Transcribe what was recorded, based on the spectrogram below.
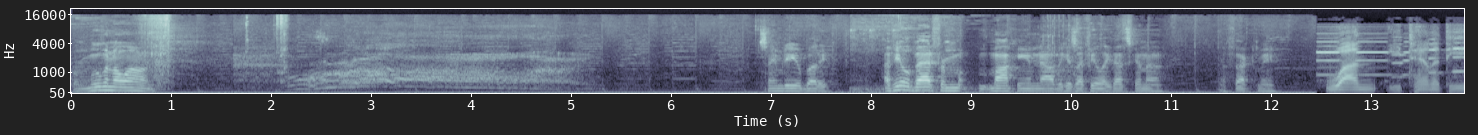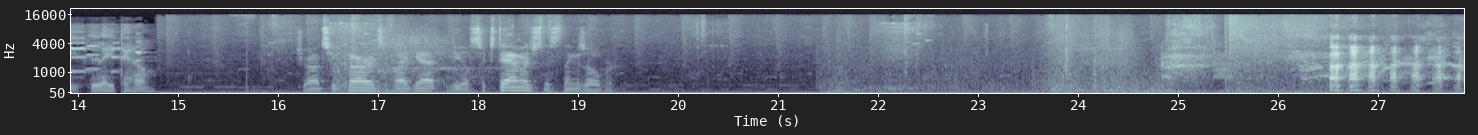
We're moving along. Same to you, buddy. I feel bad for m- mocking him now because I feel like that's gonna affect me. One eternity later. Draw two cards. If I get deal six damage, this thing's over. that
